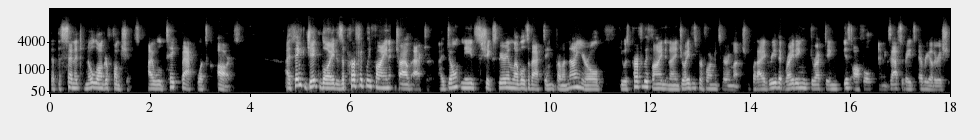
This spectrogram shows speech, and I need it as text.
that the Senate no longer functions. I will take back what's ours. I think Jake Lloyd is a perfectly fine child actor. I don't need Shakespearean levels of acting from a nine year old. He was perfectly fine and I enjoyed his performance very much. But I agree that writing, directing is awful and exacerbates every other issue.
